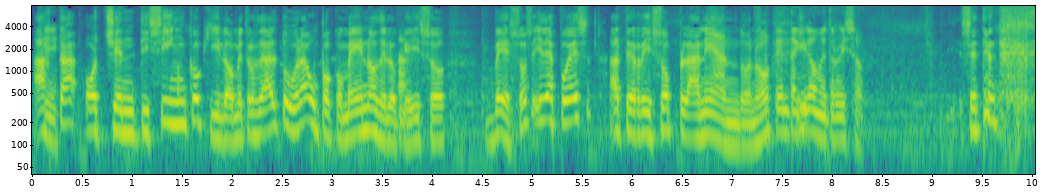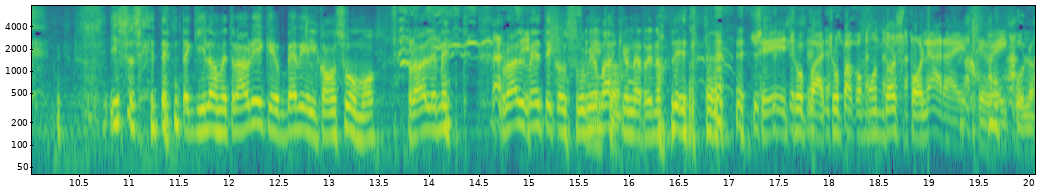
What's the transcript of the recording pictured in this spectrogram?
hasta 85 kilómetros de altura, un poco menos de lo Ah. que hizo Besos, y después aterrizó planeando, ¿no? 70 Y- kilómetros hizo. 70 hizo 70 kilómetros habría que ver el consumo probablemente probablemente consumió Sí, más que una Renoleta Sí, chupa, chupa como un dos polar a ese vehículo.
